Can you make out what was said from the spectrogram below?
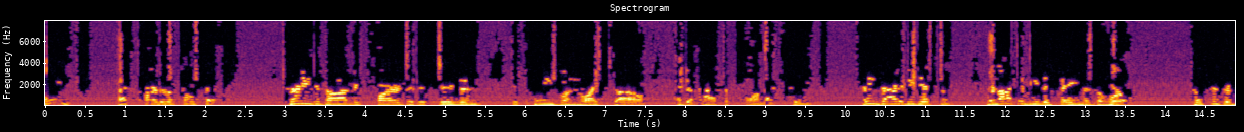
change. That's part of the process. Turning to God requires a decision to change one's lifestyle and to have to perform that change. Things got to be different. They're not to be the same as the world. Christians are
